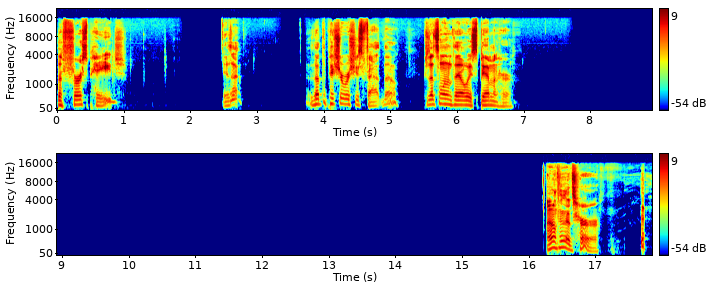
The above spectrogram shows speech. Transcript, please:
The first page. Is it? Is that the picture where she's fat though? Because that's the one that they always spam at her. I don't think that's her.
